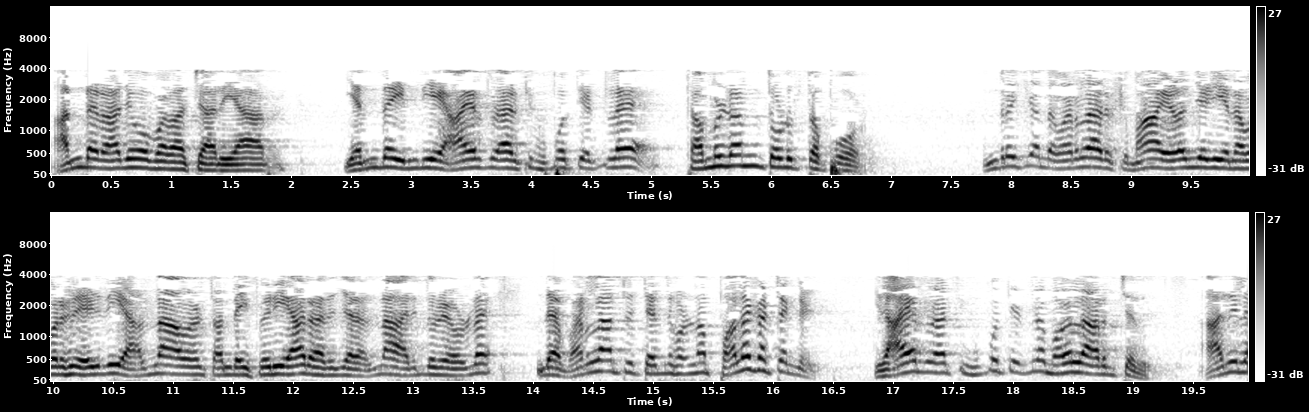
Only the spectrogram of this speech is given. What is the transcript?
அந்த ராஜகோபாலாச்சாரியார் எந்த இந்திய ஆயிரத்தி தொள்ளாயிரத்தி முப்பத்தி எட்டுல தமிழன் தொடுத்த போர். இன்றைக்கு அந்த வரலாறு இருக்கு. மா இளஞ்செழியன் அவர்கள் எழுதி அண்ணா அவர்கள் தந்தை பெரியார் அறிஞர் அண்ணா அறிந்துரையோட இந்த வரலாற்றை தெரிந்து கொண்டா பல கட்டங்கள். இது ஆயிரத்தி தொள்ளாயிரத்தி முப்பத்தி எட்டுல முதல்ல ஆரம்பிச்சது. அதுல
